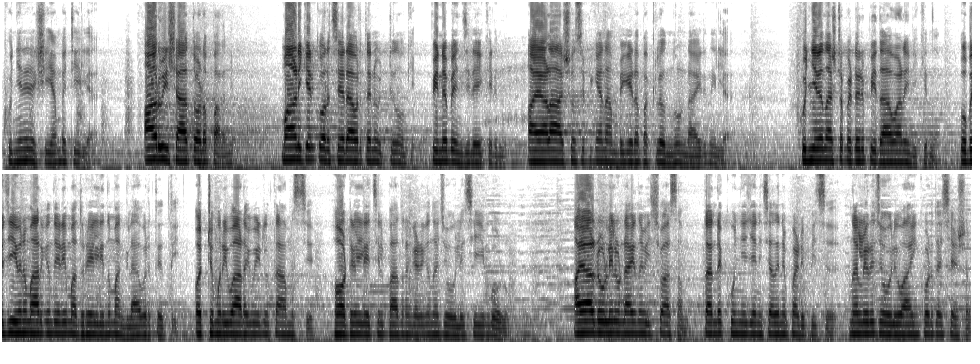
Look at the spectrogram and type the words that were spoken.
കുഞ്ഞിനെ രക്ഷിക്കാൻ പറ്റിയില്ല. ആറ് വിഷാദത്തോടെ പറഞ്ഞു. മാണിക്കൻ കുറച്ചേരം അവർ തന്നെ ഉറ്റുനോക്കി. പിന്നെ ബെഞ്ചിലേക്കിരുന്നു അയാളെ ആശ്വസിപ്പിക്കാൻ അംബികയുടെ പക്കലൊന്നും ഉണ്ടായിരുന്നില്ല. കുഞ്ഞിനെ നഷ്ടപ്പെട്ട ഒരു പിതാവാണ് ഇരിക്കുന്നത്. ഉപജീവന മാർഗം തേടി മധുരയിൽ നിന്ന് മംഗലാപുരത്തെത്തി. ഒറ്റമുറി വാടക വീട്ടിൽ താമസിച്ച് ഹോട്ടലിൽ എച്ചിൽ പാത്രം കഴുകുന്ന ജോലി ചെയ്യുമ്പോഴും അയാളുടെ ഉള്ളിൽ ഉണ്ടായിരുന്ന വിശ്വാസം തന്റെ കുഞ്ഞ് ജനിച്ച് അതിനെ പഠിപ്പിച്ച് നല്ലൊരു ജോലി വാങ്ങിക്കൊടുത്ത ശേഷം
